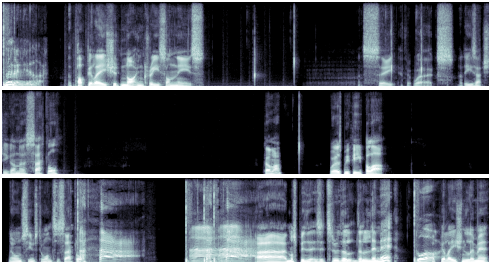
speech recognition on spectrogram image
the population should not increase on these. Let's see if it works. Are these actually going to settle? Come on. Where's my people at? No one seems to want to settle. ah, it must be. The, is it through the the limit? Population limit.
